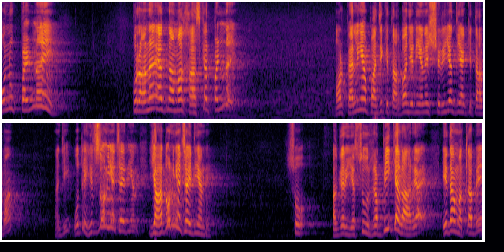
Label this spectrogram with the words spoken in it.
ओनू पढ़ना है। पुराना ऐतनामा खासकर पढ़ना है। और पहलिया पाँच किताबा शरीयत दिताबा हाँ जी, वो तो हिफ्स होनी चाहिए याद होनी चाहिए ने। सो, अगर यसू रबी कहला रहा है यदा मतलब है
